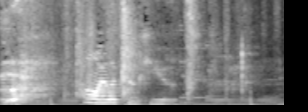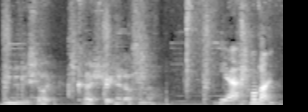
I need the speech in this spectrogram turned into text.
Oh, I look so cute. Maybe we should like, could I straighten it out somehow? Yeah, hold on.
